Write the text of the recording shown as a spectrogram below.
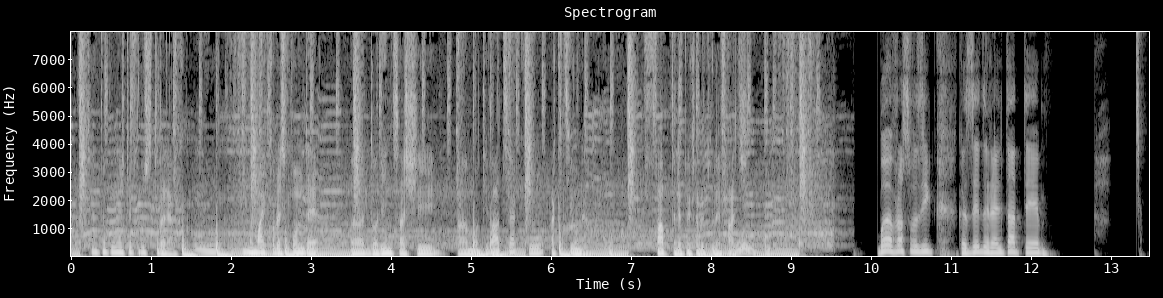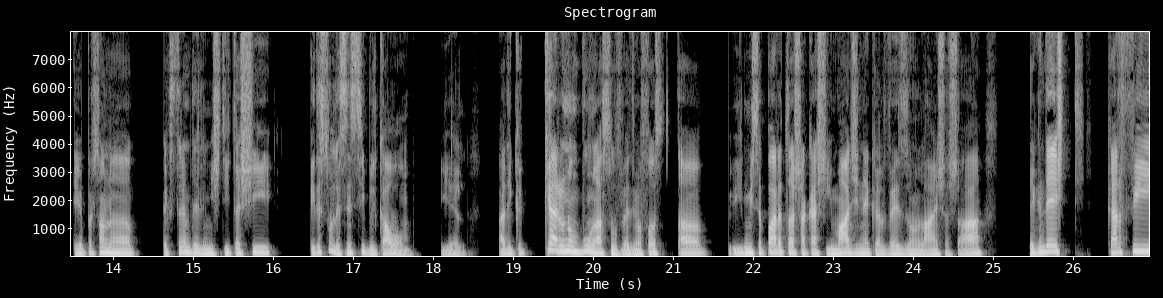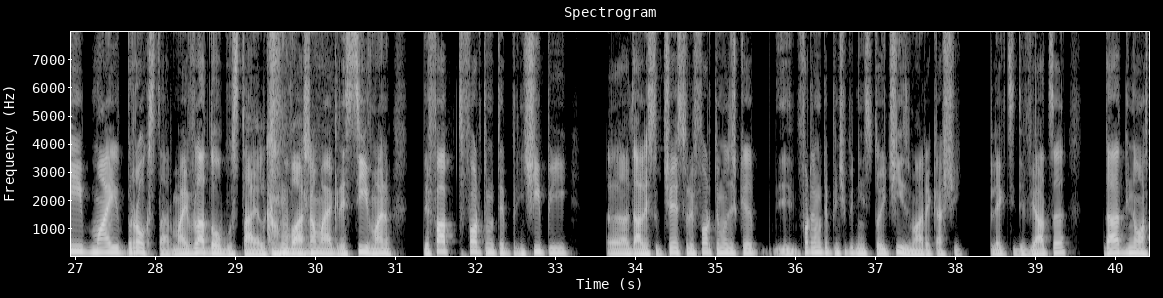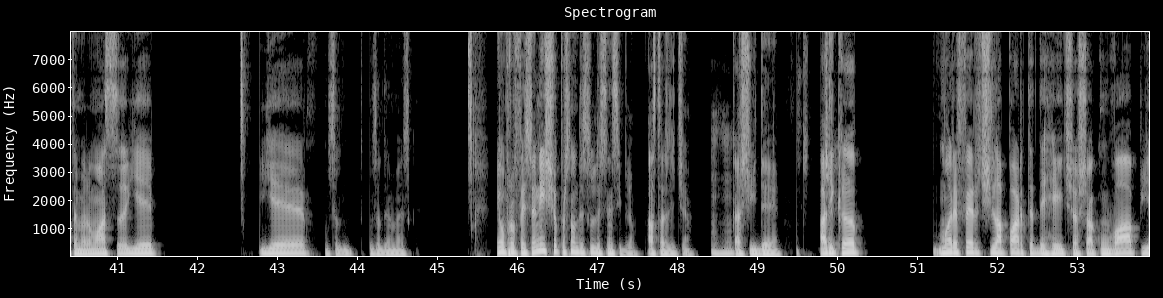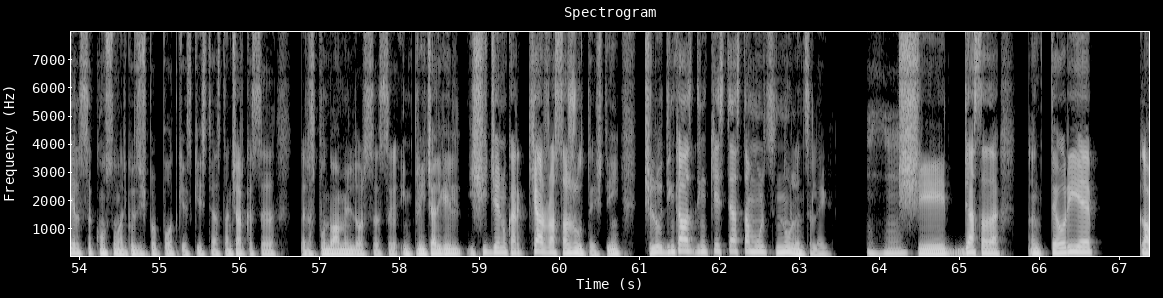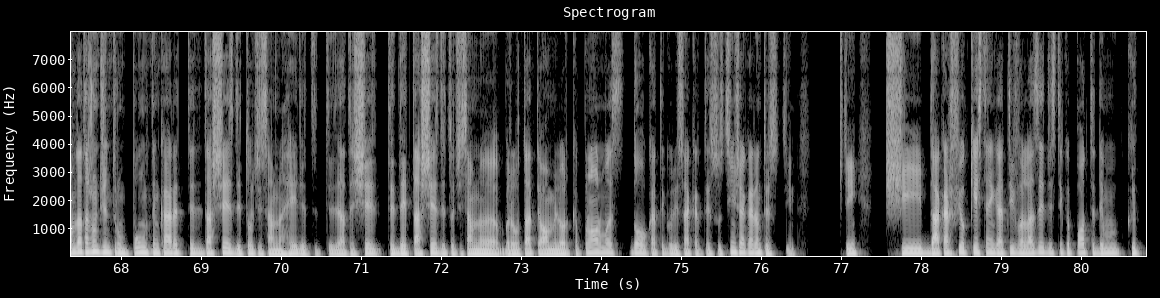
se întâmplă niște frustrări. acolo. Nu mai corespunde uh, dorința și uh, motivația cu acțiunea, cu faptele pe care tu le faci. Bă, vreau să vă zic că Zed în realitate e o persoană extrem de liniștită și e destul de sensibil ca om el. Adică chiar e un om bun la suflet. Mi-a fost, a, mi se pare tot așa ca și imagine că îl vezi online și așa. Te gândești că ar fi mai rockstar, mai Vlad Obu style, cumva așa, mai agresiv, mai nu. De fapt, foarte multe principii uh, ale succesului, foarte mult, zici că e, foarte multe principii din stoicism are ca și lecții de viață, dar din nou asta mi-a rămas, e, e cum să-l, cum să-l denumesc? E un profesionist și o persoană destul de sensibilă. Asta aș zice, Mhm. ca și idee. Adică mă refer și la partea de hate și așa cumva, el să consumă, adică o zici pe podcast chestia asta, încearcă să le răspundă oamenilor, să se implice, adică el e și genul care chiar vrea să ajute, știi? Și lui, din, cauza, din chestia asta mulți nu-l înțeleg. Mhm. Și de asta, în teorie, la un moment dat ajungi într-un punct în care te detașezi de tot ce înseamnă hate, te, te, detașezi, te detașezi de tot ce înseamnă răutatea oamenilor, că până la urmă sunt două categorii, să ai care te susțin și ai care nu te susțin. Știi? Și dacă ar fi o chestie negativă la Z, este că poate de, cât,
